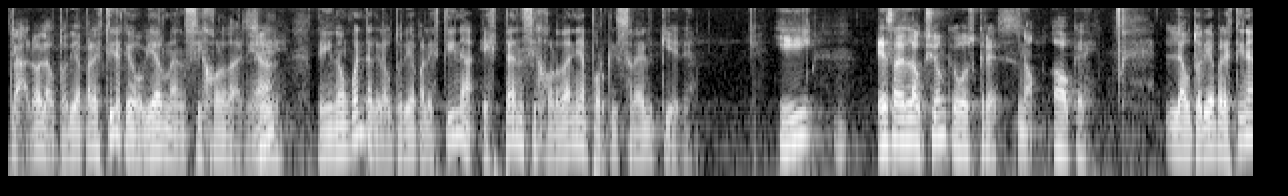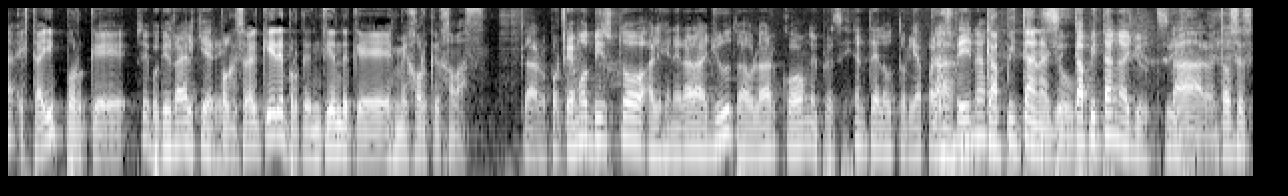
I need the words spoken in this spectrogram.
Claro, la autoridad palestina que gobierna en Cisjordania, teniendo en cuenta que la autoridad palestina está en Cisjordania porque Israel quiere. ¿Y esa es la opción que vos crees? No. Ah, ok. La autoridad palestina está ahí porque... Sí, porque Israel quiere. Porque Israel quiere, porque entiende que es mejor que jamás. Claro, porque hemos visto al general Ayud hablar con el presidente de la autoridad palestina. capitán Ayud. capitán Ayud, sí. Claro, entonces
